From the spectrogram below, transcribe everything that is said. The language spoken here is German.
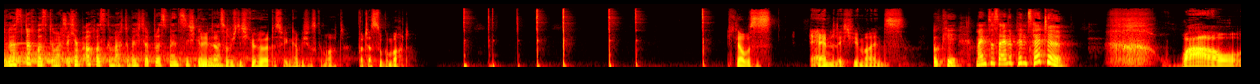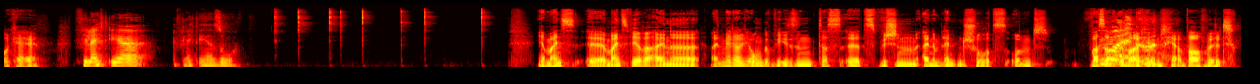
Du hast doch was gemacht. Ich habe auch was gemacht, aber ich glaube, du hast meins nicht Nee, gehört. das habe ich nicht gehört, deswegen habe ich was gemacht. Was hast du gemacht? Ich glaube, es ist ähnlich wie meins. okay, meins ist eine Pinzette. Wow, okay. Vielleicht eher, vielleicht eher so. Ja, meins, äh, meins wäre eine, ein Medaillon gewesen, das äh, zwischen einem Lendenschurz und was auch immer hin und her baumelt.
